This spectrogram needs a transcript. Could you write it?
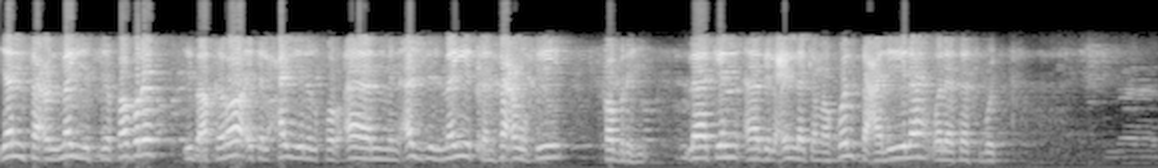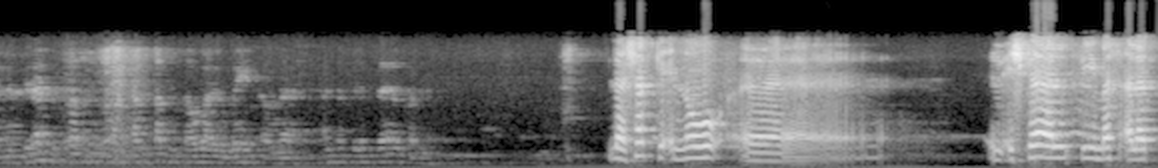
ينفع الميت في قبره يبقى قراءة الحي للقرآن من أجل الميت تنفعه في قبره. لكن هذه العلة كما قلت عليلة ولا تثبت. لا شك إنه آه الإشكال في مسألة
